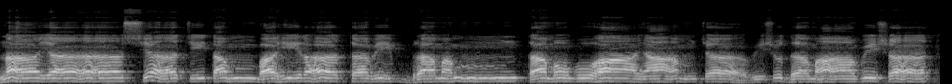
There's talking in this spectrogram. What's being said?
न यस्य चितं बहिरर्थविभ्रमं तमोगुहायां च विशुद्धमाविशत्।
